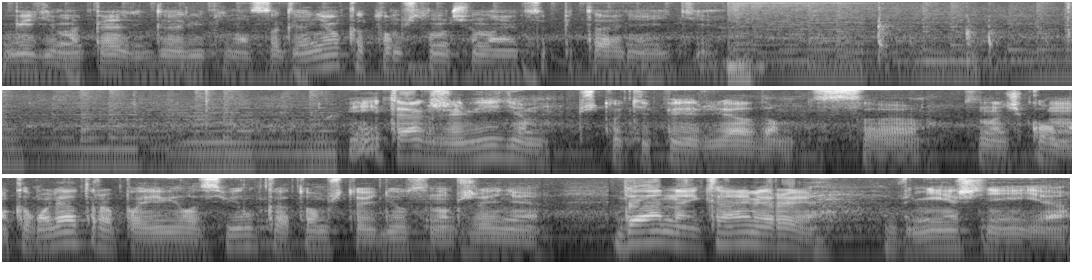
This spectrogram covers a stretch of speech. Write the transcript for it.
Видим, опять горит у нас огонек о том, что начинается питание идти. И также видим, что теперь рядом с значком аккумулятора появилась вилка о том, что идет снабжение данной камеры внешнее.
